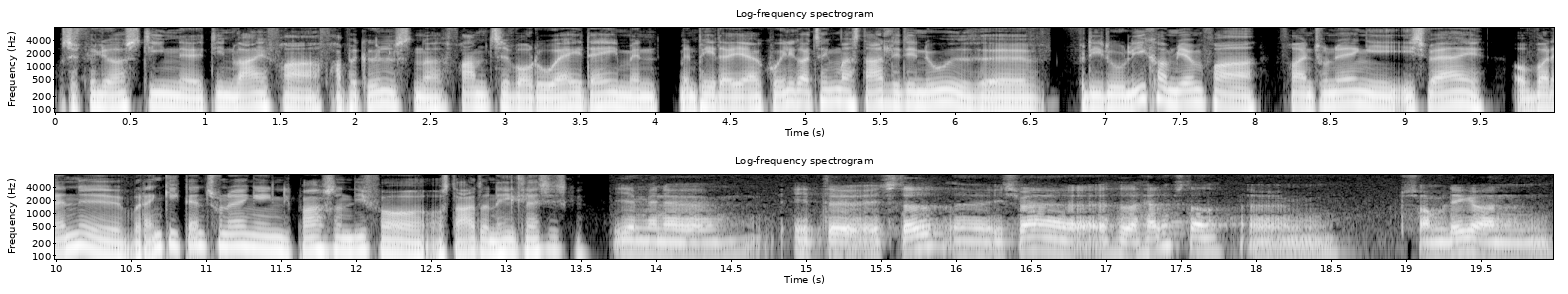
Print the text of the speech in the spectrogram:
og selvfølgelig også din, øh, din vej fra, fra begyndelsen og frem til, hvor du er i dag. Men, men Peter, jeg kunne egentlig godt tænke mig at starte lidt endnu, øh, fordi du lige kom hjem fra, fra en turnering i, i Sverige. Og hvordan, øh, hvordan gik den turnering egentlig, bare sådan lige for at starte den helt klassiske? Jamen, øh, et, øh, et sted øh, i Sverige øh, hedder Halmstad, øh, som ligger en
